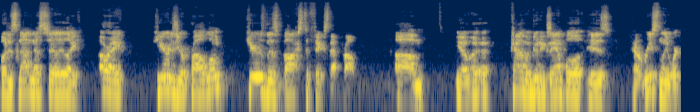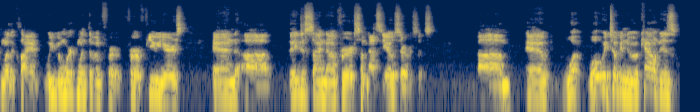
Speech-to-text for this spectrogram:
But it's not necessarily like, all right, here's your problem. Here's this box to fix that problem. Um, you know, kind of a good example is kind of recently working with a client. We've been working with them for, for a few years, and uh, they just signed on for some SEO services. Um, and what what we took into account is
